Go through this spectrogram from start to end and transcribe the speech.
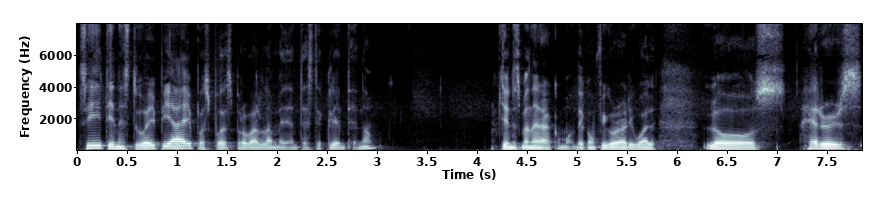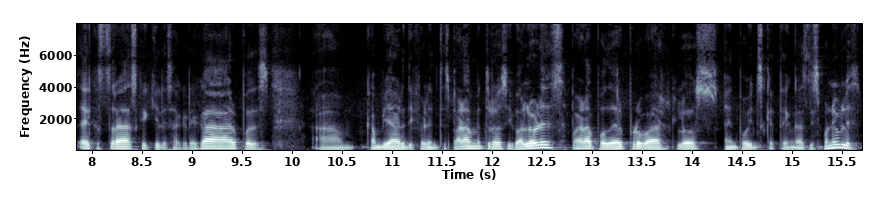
Si tienes tu API, pues puedes probarla mediante este cliente, ¿no? Tienes manera como de configurar igual los headers extras que quieres agregar, puedes cambiar diferentes parámetros y valores para poder probar los endpoints que tengas disponibles.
